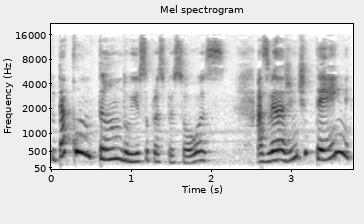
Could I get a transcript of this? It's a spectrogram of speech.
Tu tá contando isso para as pessoas? Às vezes a gente tem,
